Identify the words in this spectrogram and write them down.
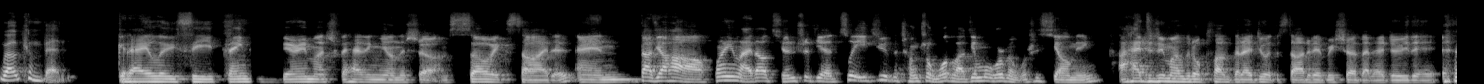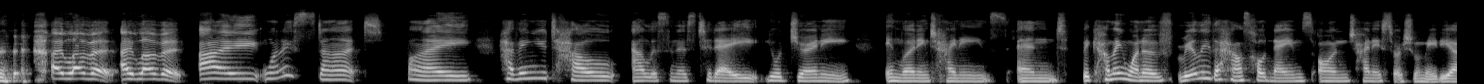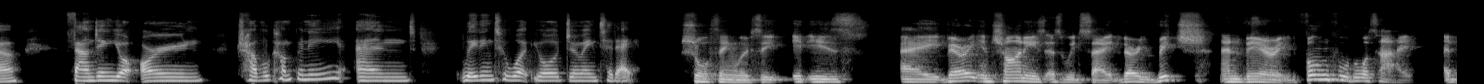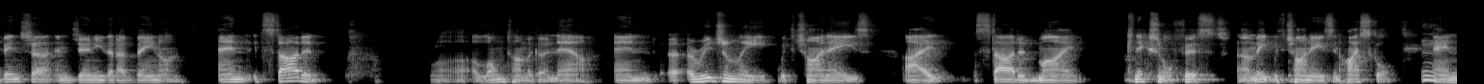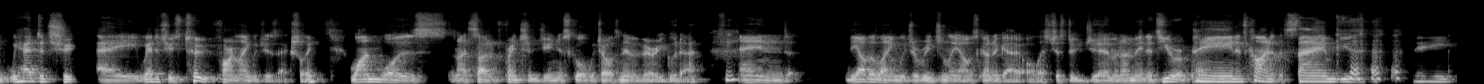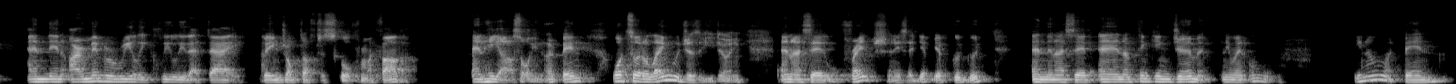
Welcome, Ben. G'day, Lucy. Thank you very much for having me on the show. I'm so excited. And 大家好，欢迎来到全世界最具的城市——我的节目。我是小明。I had to do my little plug that I do at the start of every show that I do there. I love it. I love it. I want to start by having you tell our listeners today your journey in learning Chinese and becoming one of really the household names on Chinese social media, founding your own travel company and leading to what you're doing today. Sure thing, Lucy. It is a very, in Chinese, as we'd say, very rich and varied, 丰富多彩 adventure and journey that I've been on. And it started well, a long time ago now. And uh, originally with Chinese, I started my connection or first uh, meet with Chinese in high school, mm. and we had to choose a we had to choose two foreign languages actually. One was, and I started French in junior school, which I was never very good at, and the other language originally I was going to go, oh, let's just do German. I mean, it's European, it's kind of the same. and then I remember really clearly that day being dropped off to school from my father. And he asked, Oh, you know, Ben, what sort of languages are you doing? And I said, Well, French. And he said, Yep, yep, good, good. And then I said, And I'm thinking German. And he went, Oh, you know what, Ben?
